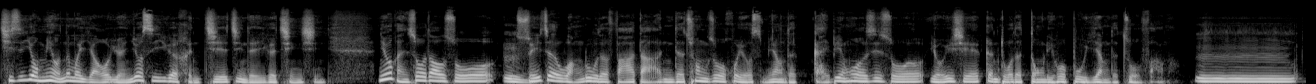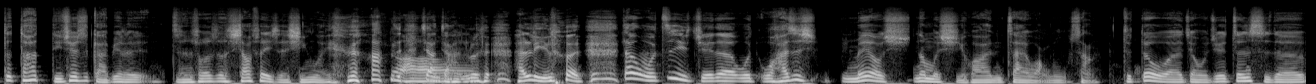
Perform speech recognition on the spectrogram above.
其实又没有那么遥远，又是一个很接近的一个情形。你有感受到说，随着网络的发达，你的创作会有什么样的改变，或者是说有一些更多的动力或不一样的做法吗？嗯，它它的确是改变了，只能说是消费者行为，这样讲很论很理论。但我自己觉得我，我我还是没有那么喜欢在网络上。这对我来讲，我觉得真实的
